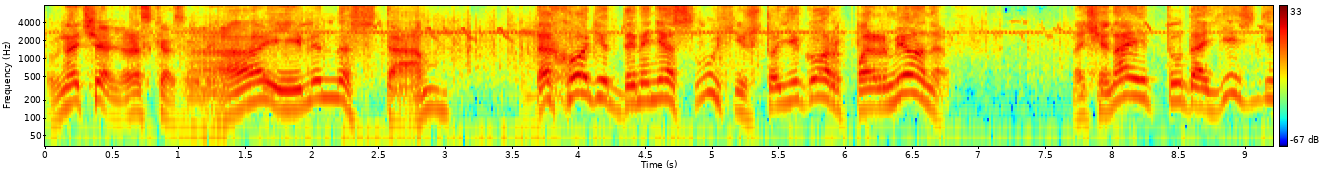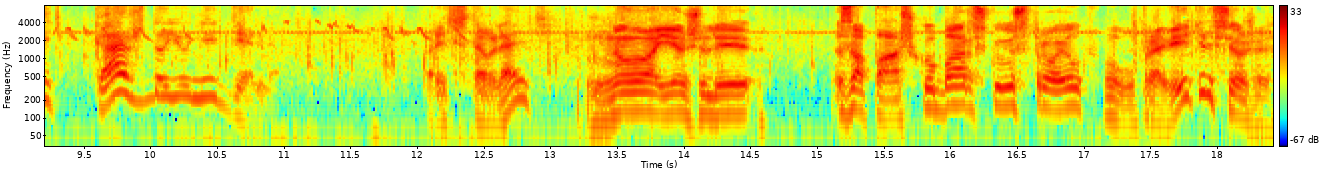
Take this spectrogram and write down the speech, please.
вначале рассказывали? А, именно там. Доходит до меня слухи, что Егор Парменов начинает туда ездить каждую неделю. Представляете? Ну, а ежели запашку барскую устроил, ну, управитель все же,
